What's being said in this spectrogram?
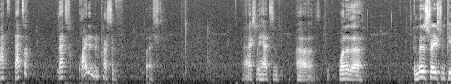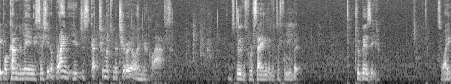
That's, that's, a, that's quite an impressive list. I actually had some, uh, one of the administration people come to me and he says, you know, Bryan, you just got too much material in your class. Students were saying it was just a little bit too busy. So I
